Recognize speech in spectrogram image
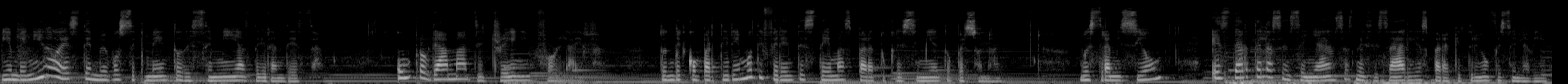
Bienvenido a este nuevo segmento de Semillas de Grandeza, un programa de Training for Life, donde compartiremos diferentes temas para tu crecimiento personal. Nuestra misión es darte las enseñanzas necesarias para que triunfes en la vida.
